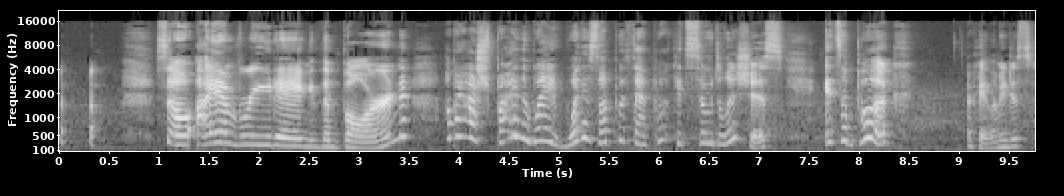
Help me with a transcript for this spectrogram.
so I am reading The Barn Oh my gosh, by the way, what is up with that book? It's so delicious. It's a book. Okay, let me just.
